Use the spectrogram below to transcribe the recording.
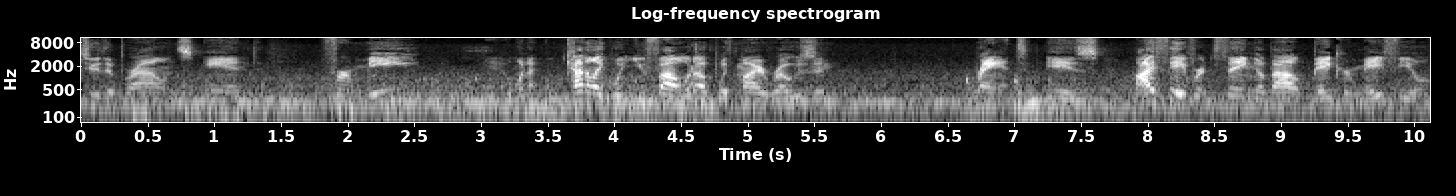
to the Browns. And for me, when I, kind of like what you followed up with my Rosen rant is my favorite thing about Baker Mayfield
